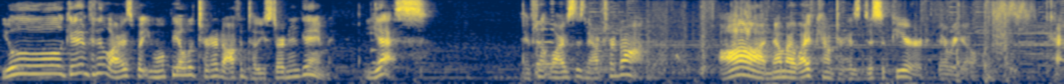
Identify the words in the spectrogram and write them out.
You'll get infinite lives, but you won't be able to turn it off until you start a new game. Yes. Infinite lives is now turned on. Ah, now my life counter has disappeared. There we go. Okay.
